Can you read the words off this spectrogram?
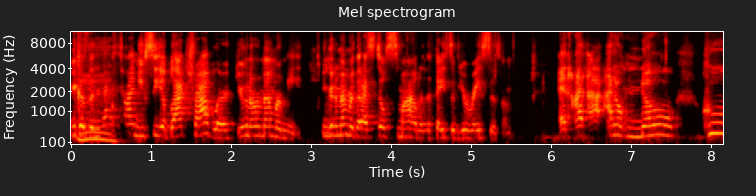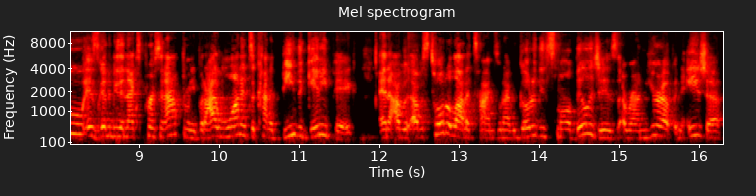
because mm. the next time you see a black traveler, you're going to remember me. You're going to remember that I still smiled in the face of your racism and I, I don't know who is going to be the next person after me, but I wanted to kind of be the guinea pig. And I, w- I was told a lot of times when I would go to these small villages around Europe and Asia,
